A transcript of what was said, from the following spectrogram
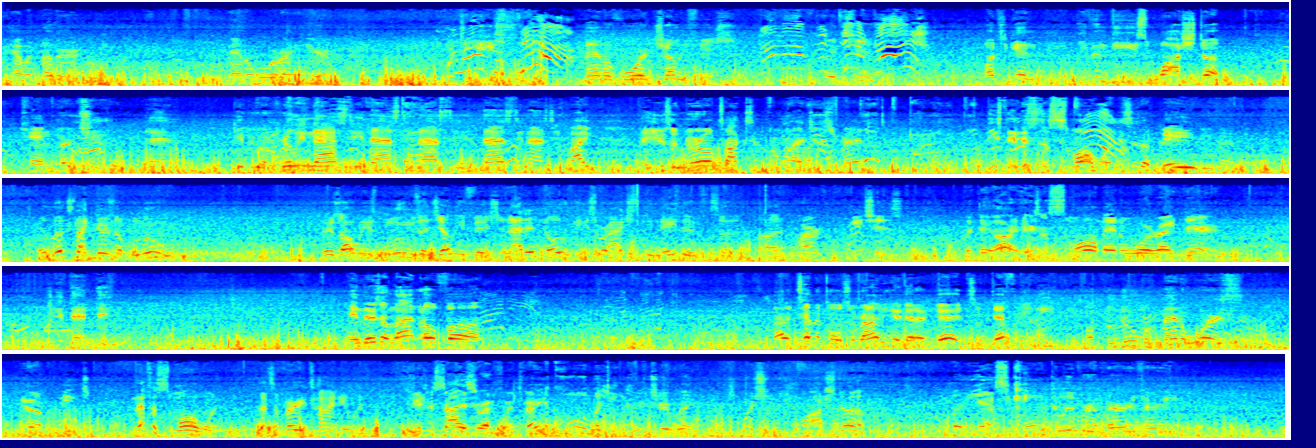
we have another man of war right here. Portuguese man of war jellyfish, which is, once again, even these washed up can hurt you and give you a really nasty, nasty, nasty, nasty, nasty bite. They use a neurotoxin from what I just read. These this is a small one. This is a baby man. Of war. It looks like there's a bloom. There's always blooms of jellyfish, and I didn't know these were actually native to uh, our beaches, but they are. There's a small man of war right there. Look at that thing. And there's a lot of uh, a lot of tentacles around here that are dead. So definitely a bloom of man of wars here on the beach. And that's a small one. That's a very tiny one. Here's a size reference. Very cool looking creature, but unfortunately washed up. But yes, can deliver a very, very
